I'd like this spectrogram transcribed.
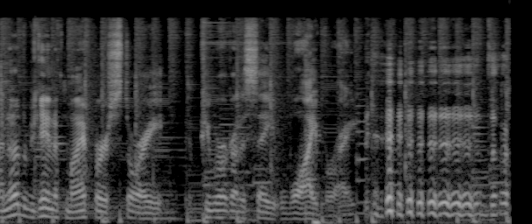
I know at the beginning of my first story, people are gonna say, "Why bright?"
